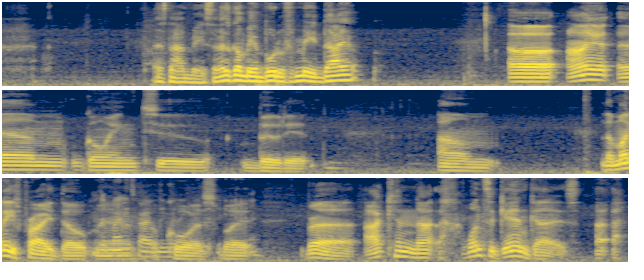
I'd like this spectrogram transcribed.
That's not me. So that's gonna be a booted for me. Dayo. Uh, I am going to boot it. Um, the money's probably dope, The man. money's probably of course, good, but yeah. bruh, I cannot. Once again, guys, I,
